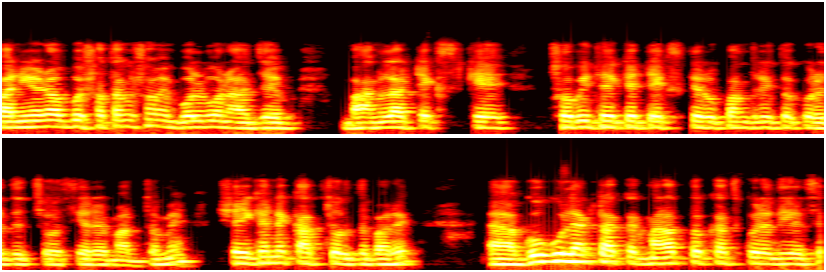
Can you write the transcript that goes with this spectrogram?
বা নিরানব্বই শতাংশ আমি বলব না যে বাংলা টেক্সটকে ছবি থেকে টেক্সটকে রূপান্তরিত করে দিচ্ছে ওসিআর এর মাধ্যমে। সেইখানে কাজ চলতে পারে। গুগল একটা মারাত্মক কাজ করে দিয়েছে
